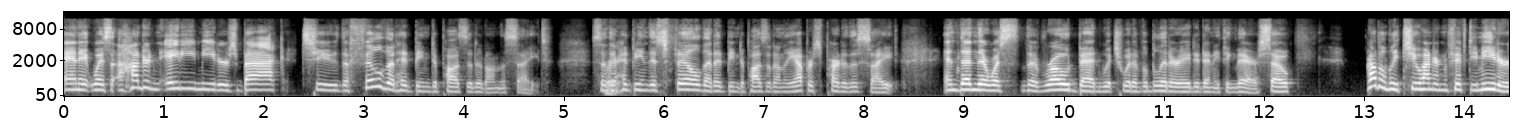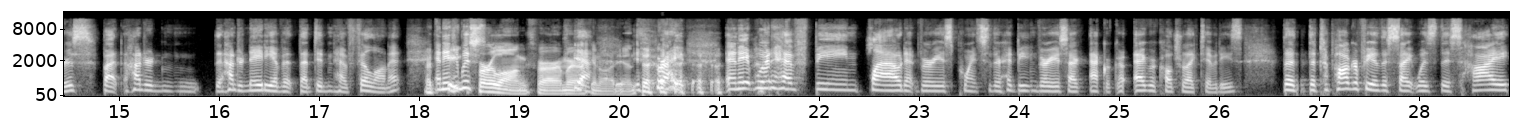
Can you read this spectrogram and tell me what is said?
and it was 180 meters back to the fill that had been deposited on the site. So there had been this fill that had been deposited on the upper part of the site. And then there was the road bed, which would have obliterated anything there. So probably 250 meters, but 100, 180 of it that didn't have fill on it. That's And it was- furlongs for our American audience. Right. And it would have been plowed at various points. So there had been various ag- agricultural activities. The, the topography of the site was this high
